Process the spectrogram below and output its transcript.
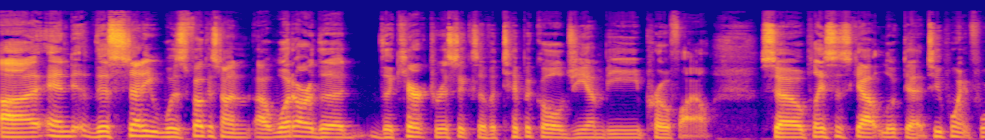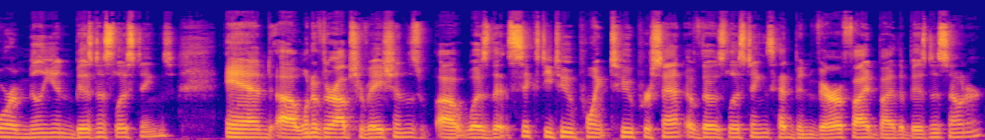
Uh, and this study was focused on uh, what are the the characteristics of a typical GMB profile. So Places Scout looked at 2.4 million business listings, and uh, one of their observations uh, was that 62.2% of those listings had been verified by the business owner.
